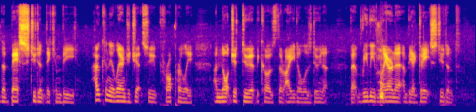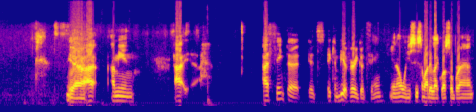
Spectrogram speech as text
the best student they can be? How can they learn jiu-jitsu properly and not just do it because their idol is doing it, but really learn it and be a great student? Yeah, I I mean, I I think that it's it can be a very good thing. You know, when you see somebody like Russell Brand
